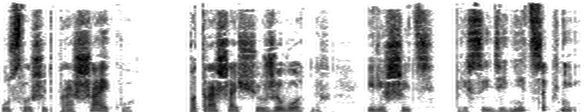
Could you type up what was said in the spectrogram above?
Услышать про шайку, потрошащую животных, и решить присоединиться к ней.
